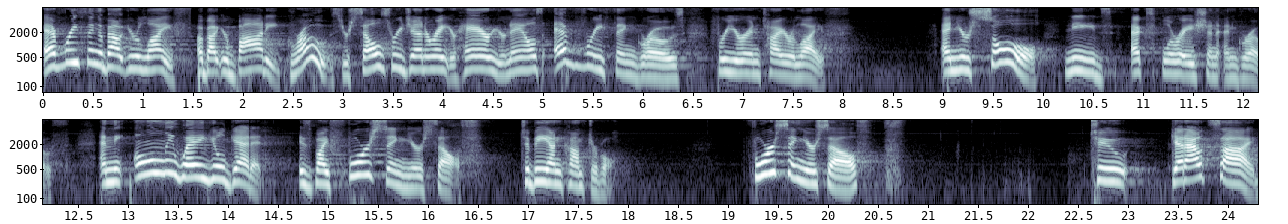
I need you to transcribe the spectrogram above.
Everything about your life, about your body, grows. Your cells regenerate, your hair, your nails, everything grows for your entire life. And your soul needs exploration and growth. And the only way you'll get it is by forcing yourself to be uncomfortable. Forcing yourself to get outside.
